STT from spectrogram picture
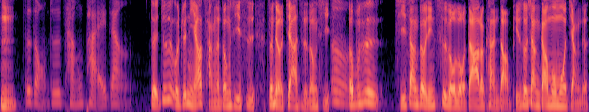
嗯，这种就是藏牌这样。对，就是我觉得你要藏的东西是真的有价值的东西，嗯，而不是其上都已经赤裸裸，大家都看到。比如说像刚默默讲的，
